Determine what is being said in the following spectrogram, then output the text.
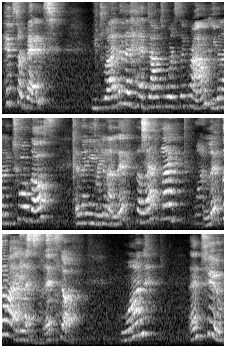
hips are bent. You drive the head down towards the ground. You're gonna do two of those, and then you're gonna lift the left leg, lift the right leg. Let's go. One and two.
